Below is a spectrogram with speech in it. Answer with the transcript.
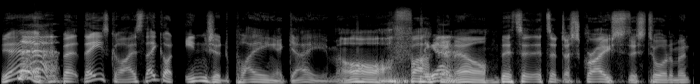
yeah, Yeah. but these guys they got injured playing a game. Oh fucking hell! It's a, it's a disgrace. This tournament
